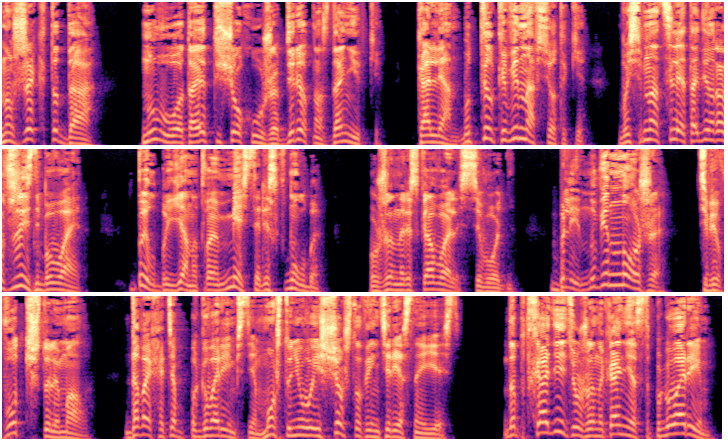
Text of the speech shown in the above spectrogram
«Ну, Жек-то да. Ну вот, а это еще хуже, обдерет нас до нитки. Колян, бутылка вина все-таки. 18 лет один раз в жизни бывает. Был бы я на твоем месте, рискнул бы. Уже нарисковались сегодня. Блин, ну вино же! Тебе водки, что ли, мало? Давай хотя бы поговорим с ним. Может, у него еще что-то интересное есть. Да подходите уже, наконец-то, поговорим!»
